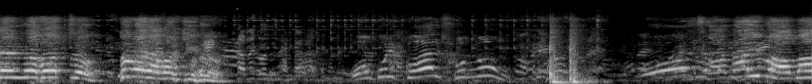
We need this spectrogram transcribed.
লেঙ্গভদ্র তোমার আবার কি হলো? অঙ্কুরি কল বাবা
